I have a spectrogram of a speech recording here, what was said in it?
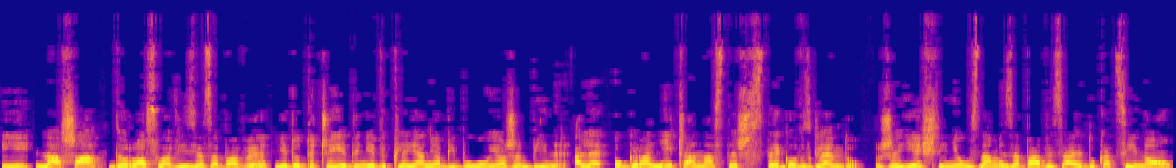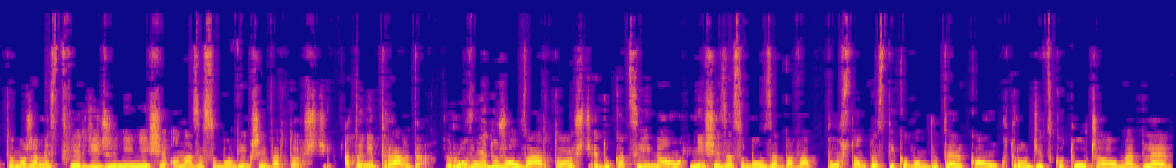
I nasza dorosła wizja zabawy nie dotyczy jedynie wyklejania bibułą jarzębiny, ale ogranicza nas też z tego względu, że jeśli nie uznamy zabawy za edukacyjną, to możemy stwierdzić, że nie niesie ona za sobą większej wartości. A to nieprawda. Równie dużą wartość edukacyjną niesie za sobą zabawa pustą plastikową butelką, którą dziecko tłucze o meble,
